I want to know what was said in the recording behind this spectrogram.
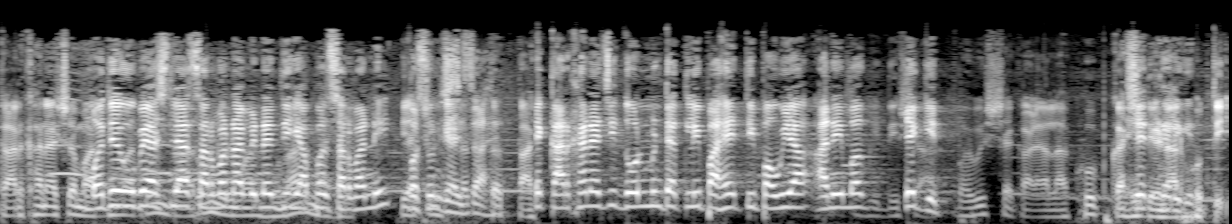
कारखान्याच्या मध्ये उभे असल्या सर्वांना विनंती की आपण सर्वांनी बसून घ्यायचं आहे. एक कारखान्याची दोन मिनिटं क्लिप आहे. ती पाहूया आणि मग एक गीत. भविष्य काळाला खूप काही देणार. होती.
